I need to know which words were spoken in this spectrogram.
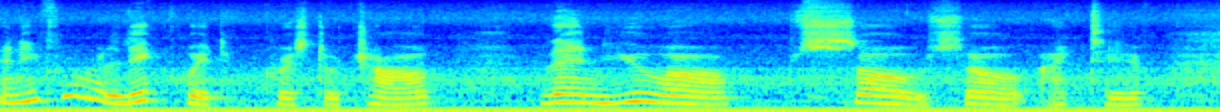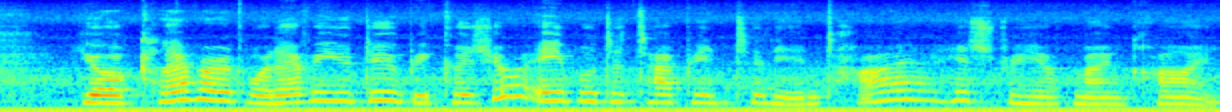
And if you're a liquid crystal child, then you are so, so active. You're clever at whatever you do because you're able to tap into the entire history of mankind.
